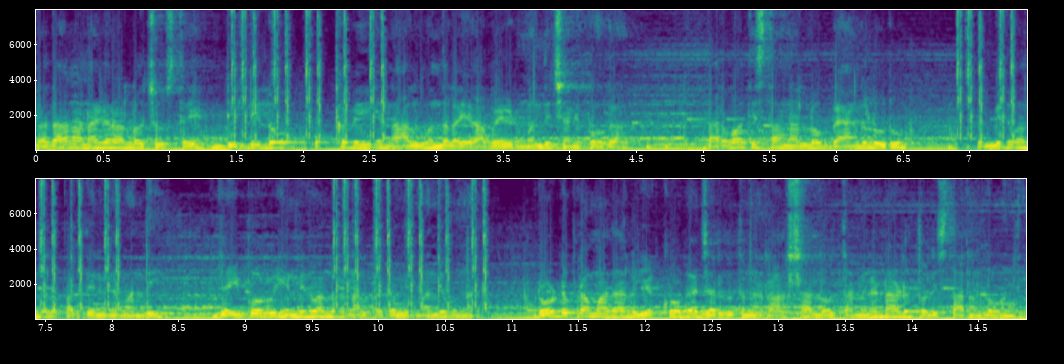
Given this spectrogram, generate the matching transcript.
ప్రధాన నగరాల్లో చూస్తే ఢిల్లీలో ఒక్క వెయ్యి నాలుగు వందల యాభై ఏడు మంది చనిపోగా తర్వాతి స్థానాల్లో బెంగళూరు తొమ్మిది వందల పద్దెనిమిది మంది జైపూరు ఎనిమిది వందల నలభై తొమ్మిది మంది ఉన్నారు. రోడ్డు ప్రమాదాలు ఎక్కువగా జరుగుతున్న రాష్ట్రాల్లో తమిళనాడు తొలి స్థానంలో ఉంది.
